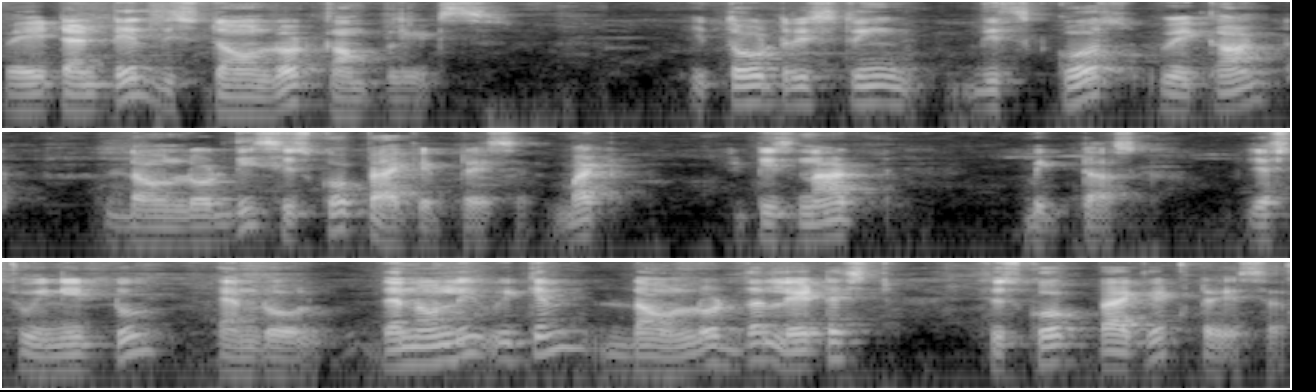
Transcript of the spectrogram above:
Wait until this download completes. Without registering this course, we can't download the Cisco Packet Tracer. But it is not big task. Just we need to enroll. Then only we can download the latest Cisco Packet Tracer.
